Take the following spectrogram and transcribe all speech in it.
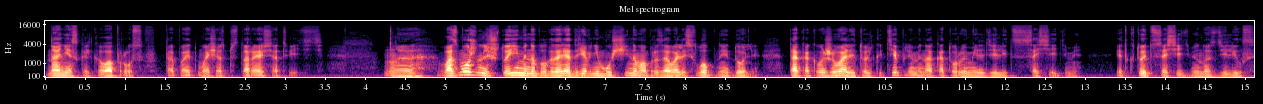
на несколько вопросов, так поэтому я сейчас постараюсь ответить. Э, возможно ли, что именно благодаря древним мужчинам образовались лобные доли, так как выживали только те племена, которые умели делиться с соседями? Это кто это с соседями у нас делился?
